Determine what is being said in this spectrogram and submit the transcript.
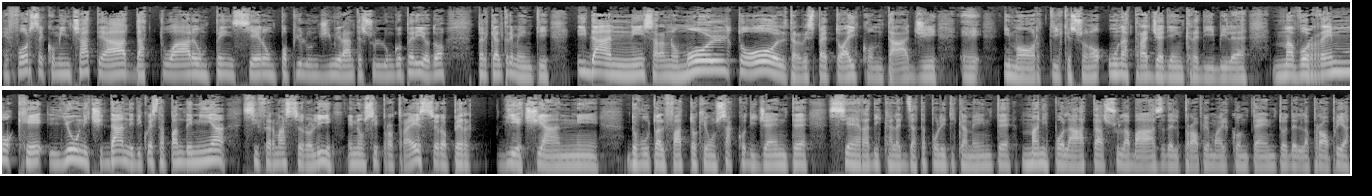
e forse cominciate ad attuare un pensiero un po' più lungimirante sul lungo periodo, perché altrimenti i danni saranno molto oltre rispetto ai contagi e i morti, che sono una tragedia incredibile, ma vorremmo che gli unici danni di questa pandemia si fermassero lì e non si protraessero per dieci anni dovuto al fatto che un sacco di gente si è radicalizzata politicamente, manipolata sulla base del proprio malcontento e della propria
